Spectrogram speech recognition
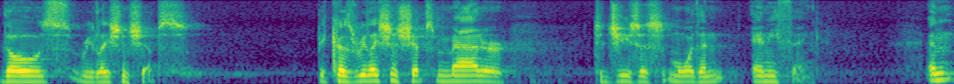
those relationships. Because relationships matter to Jesus more than anything. And,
